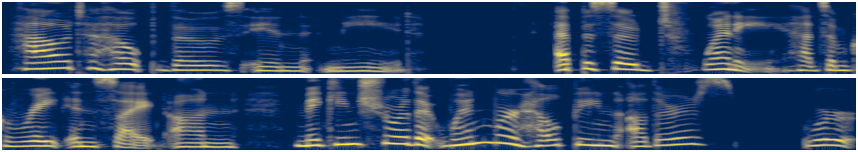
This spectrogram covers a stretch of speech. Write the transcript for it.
how to help those in need. Episode 20 had some great insight on making sure that when we're helping others, we're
